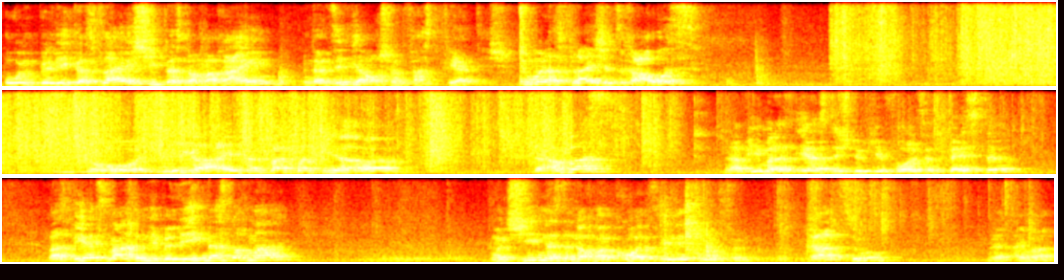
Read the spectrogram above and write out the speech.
und belege das Fleisch, schiebe das nochmal rein und dann sind wir auch schon fast fertig. Ich hole mal das Fleisch jetzt raus. So, mega heiß das Backpapier, aber da haben wir es. Ja, wie immer das erste Stück hier vorne ist das Beste. Was wir jetzt machen, wir belegen das nochmal und schieben das dann nochmal kurz in den Ofen. Dazu Ne, einmal,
